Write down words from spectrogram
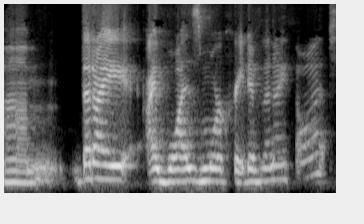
um, that I I was more creative than I thought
